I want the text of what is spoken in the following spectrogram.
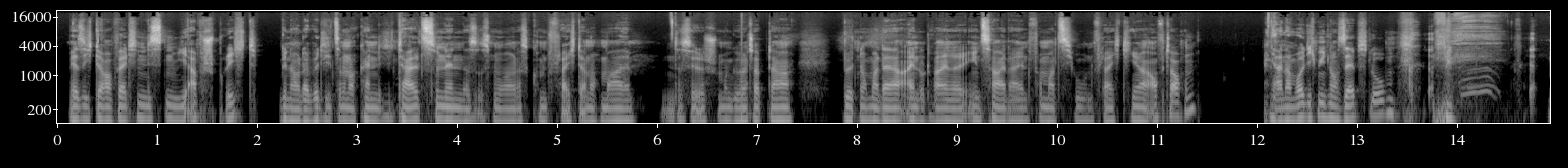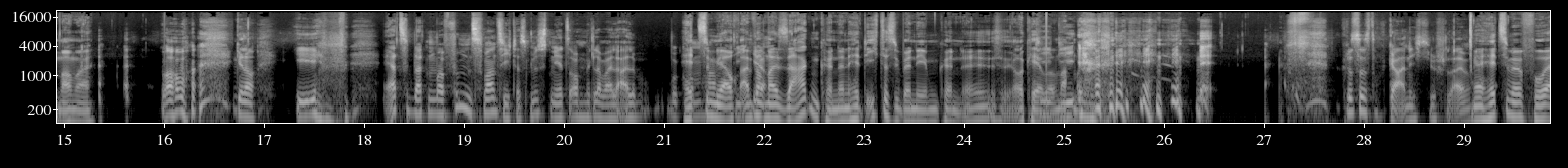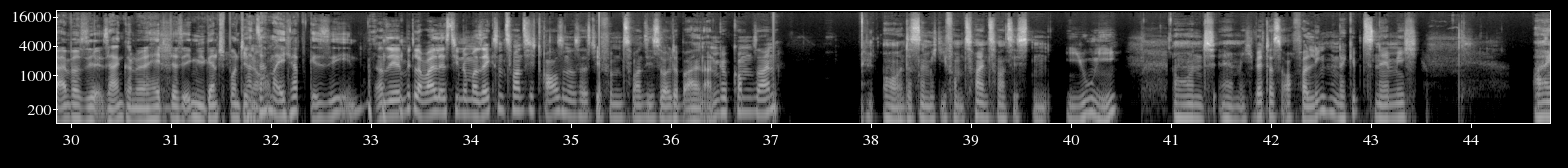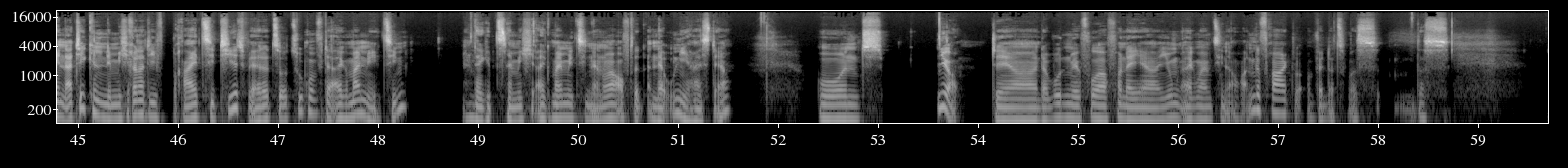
wer sich da auf welchen Listen wie abspricht. Genau, da wird jetzt aber noch keine Details zu nennen, das ist nur, das kommt vielleicht da nochmal, dass ihr das schon mal gehört habt, da wird nochmal der ein oder andere Insider-Information vielleicht hier auftauchen. Ja, dann wollte ich mich noch selbst loben. Mach mal. Mach mal. Genau. E Ärzteblatt Nummer 25, das müssten jetzt auch mittlerweile alle bekommen. Hättest du mir auch einfach ja. mal sagen können, dann hätte ich das übernehmen können. Äh, okay, die, aber mach mal. Du kriegst das doch gar nicht, du Schleim. Ja, hättest du mir vorher einfach sagen können, dann hätte ich das irgendwie ganz spontan. Genau. Sag mal, ich habe gesehen. Also mittlerweile ist die Nummer 26 draußen, das heißt, die 25 sollte bei allen angekommen sein. Und das ist nämlich die vom 22. Juni. Und ähm, ich werde das auch verlinken. Da gibt es nämlich ein Artikel, in dem ich relativ breit zitiert werde zur Zukunft der Allgemeinmedizin. Da gibt es nämlich Allgemeinmedizin, ein neuer Auftritt an der Uni heißt der. Und ja, der, da wurden wir vorher von der jungen Allgemeinmedizin auch angefragt, ob wir dazu was, das,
